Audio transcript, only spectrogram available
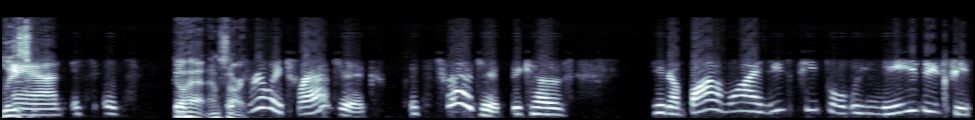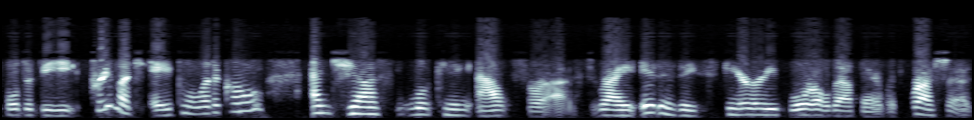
Lisa. And it's it's Go ahead. I'm sorry. It's really tragic. It's tragic because, you know, bottom line, these people, we need these people to be pretty much apolitical and just looking out for us, right? It is a scary world out there with Russia,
